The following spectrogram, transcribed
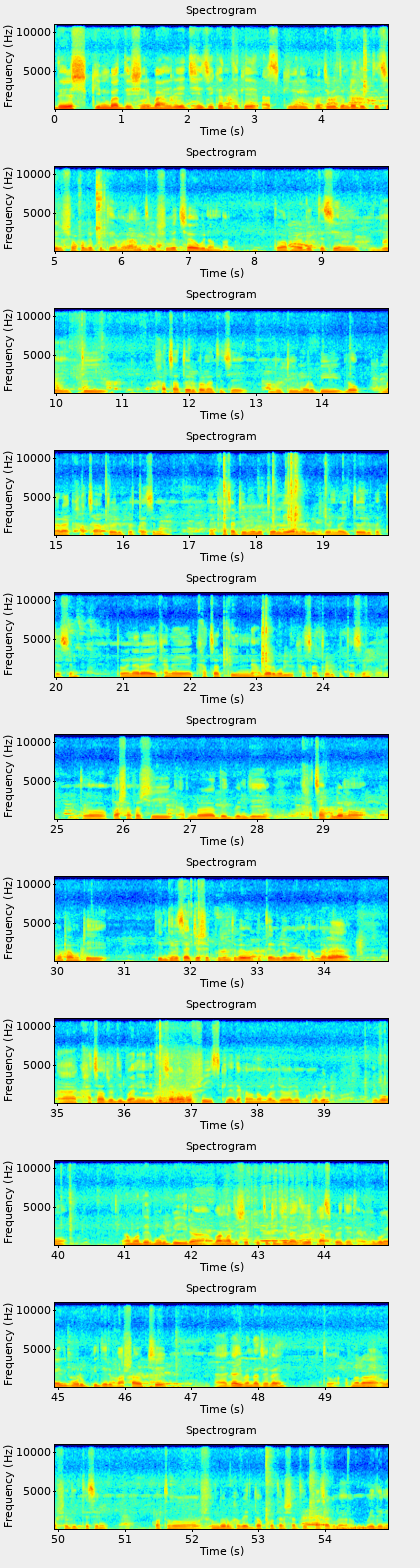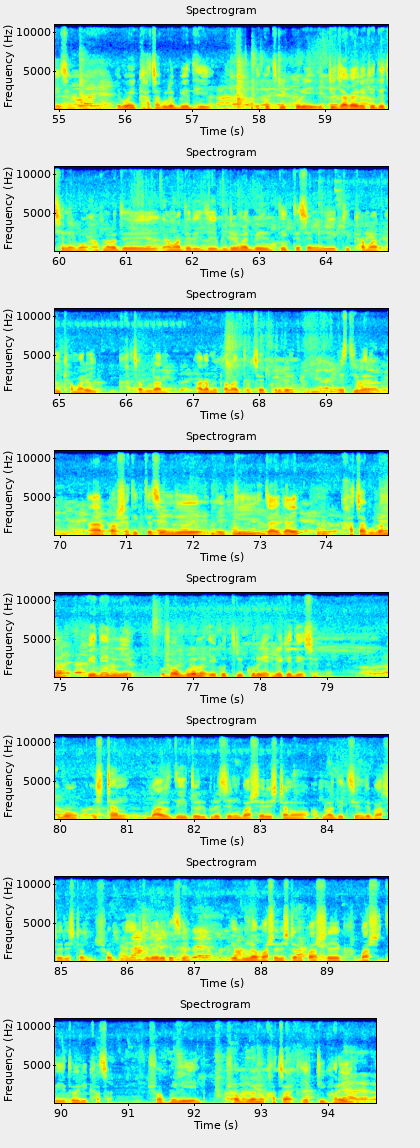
দেশ কিংবা দেশের বাইরে যে যেখান থেকে আজকের এই প্রতিবেদনটা দেখতেছেন, সকলের প্রতি আমার আন্তরিক শুভেচ্ছা অভিনন্দন। তো আপনারা দেখতেছেন যে একটি খাঁচা তৈরি করানো হতেছে দুটি মুরগি লোক ওনারা খাঁচা তৈরি করতেছেন। এই খাঁচাটি মূলত লেয়ার মুরগির জন্যই তৈরি করতেছেন। তো এনারা এখানে খাঁচা তিন হাজার মুরগির খাঁচা তৈরি করতেছেন। তো পাশাপাশি আপনারা দেখবেন যে খাঁচা কুলানো মোটামুটি তিন থেকে চারটে সেট পর্যন্ত ব্যবহার করতে পারবেন এবং আপনারা খাঁচা যদি বানিয়ে নিতে চান, অবশ্যই স্ক্রিনে দেখানো নম্বরে যোগাযোগ করবেন এবং আমাদের মুরব্বীরা বাংলাদেশের প্রতিটি জেলায় যেয়ে কাজ করে দিয়ে থাকেন এবং এই মুরব্বীদের বাসা হচ্ছে গাইবান্ধা জেলায়। তো আপনারা অবশ্যই দেখতেছেন কত সুন্দরভাবে দক্ষতার সাথে খাঁচাগুলো বেঁধে নিয়েছেন এবং এই খাঁচাগুলো বেঁধে একত্রিত করে একটি জায়গায় রেখে দিচ্ছেন এবং আপনারা যে আমাদের এই যে ভিডিওর মাধ্যমে দেখতেছেন যে একটি খামার, এই খামারেই খাঁচাগুলো আগামীকাল হয়তো সেট করবেন মিস্ত্রি ভাইরা। আর পাশে দেখতেছেন যে একটি জায়গায় খাঁচাগুলানো বেঁধে নিয়ে সবগুলানো একত্রিত করে রেখে দিয়েছেন এবং স্থান বাঁশ দিয়ে তৈরি করেছেন। বাঁশের স্থানও আপনারা দেখছেন যে বাঁশের স্থান সবগুলো এক জায়গায় রেখেছেন। এগুলা বাঁশের স্ট্যান্ড, পাশে বাঁশ দিয়ে তৈরি খাঁচা। সব মিলিয়ে সবগুলানো খাঁচা একটি ঘরেই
